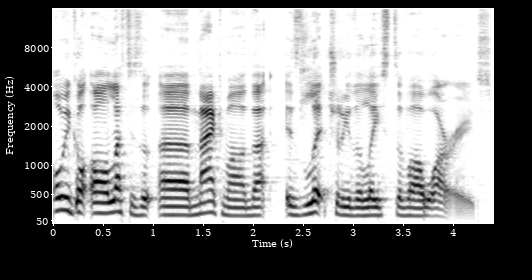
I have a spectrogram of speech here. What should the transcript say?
All we got are letters of uh, Magmar that is literally the least of our worries.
